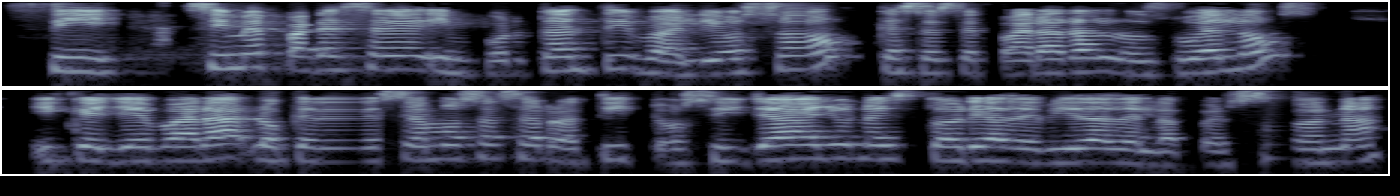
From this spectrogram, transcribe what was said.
Sí, sí me parece importante y valioso que se separaran los duelos y que llevara lo que decíamos hace ratito, si ya hay una historia de vida de la persona,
